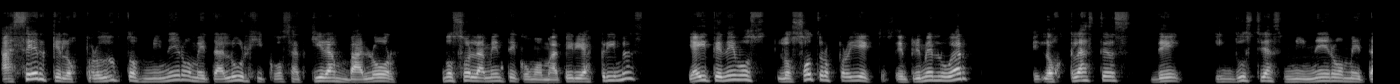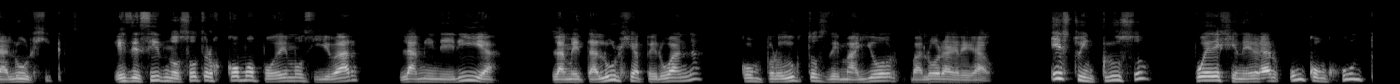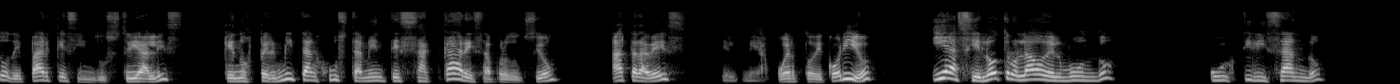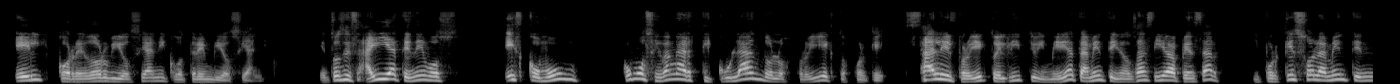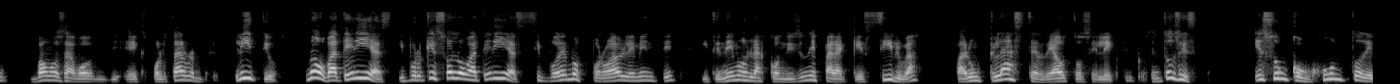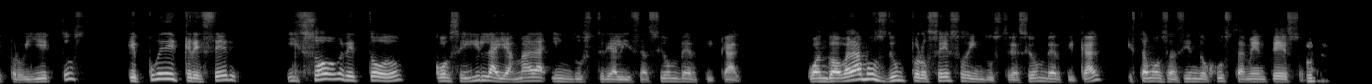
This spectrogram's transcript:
hacer que los productos minero-metalúrgicos adquieran valor no solamente como materias primas, y ahí tenemos los otros proyectos. En primer lugar, eh, los clústeres de industrias minero-metalúrgicas. Es decir, nosotros cómo podemos llevar la minería, la metalurgia peruana con productos de mayor valor agregado. Esto incluso puede generar un conjunto de parques industriales que nos permitan justamente sacar esa producción a través del megapuerto de Corío y hacia el otro lado del mundo utilizando el corredor bioceánico tren bioceánico. Entonces ahí ya tenemos, es como un, cómo se van articulando los proyectos, porque sale el proyecto de litio inmediatamente y nos hace ir a pensar, ¿y por qué solamente vamos a exportar litio? No, baterías. ¿Y por qué solo baterías? Si podemos probablemente y tenemos las condiciones para que sirva para un clúster de autos eléctricos. Entonces, es un conjunto de proyectos que puede crecer y sobre todo conseguir la llamada industrialización vertical. Cuando hablamos de un proceso de industrialización vertical, estamos haciendo justamente eso,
